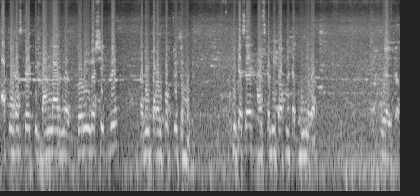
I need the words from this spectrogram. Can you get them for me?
আপনার কাছ থেকে কি বাংলার তরুণরা শিখবে এবং তারা উপকৃত হবে ঠিক আছে আজকের মতো আপনাকে ধন্যবাদ ওয়েলকাম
